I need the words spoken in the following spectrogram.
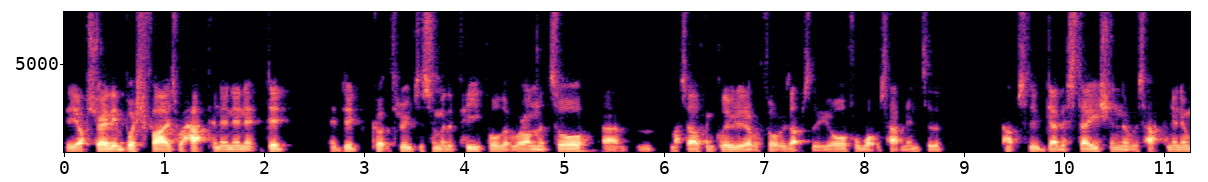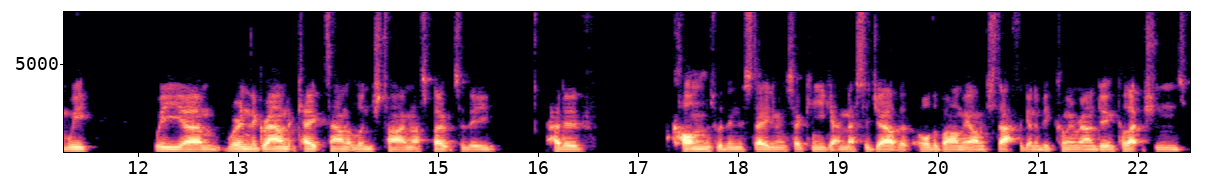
the Australian bushfires were happening, and it did it did cut through to some of the people that were on the tour, um, myself included. I thought it was absolutely awful what was happening to the absolute devastation that was happening, and we we um, were in the ground at Cape Town at lunchtime, and I spoke to the head of comms within the stadium and said, "Can you get a message out that all the Barmy Army staff are going to be coming around doing collections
